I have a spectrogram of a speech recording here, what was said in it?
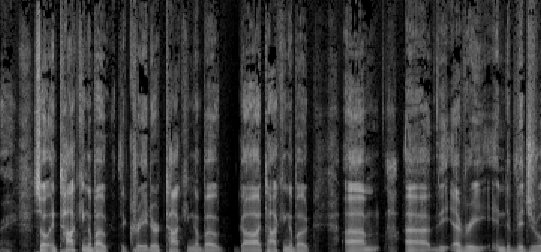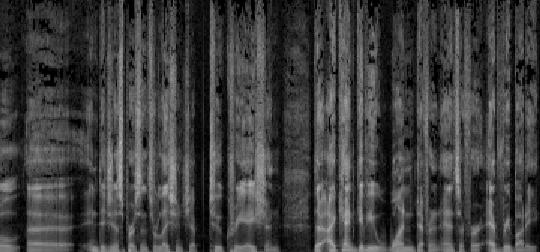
Right. So, in talking about the Creator, talking about God, talking about um, uh, the every individual uh, Indigenous person's relationship to creation, there I can't give you one different answer for everybody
